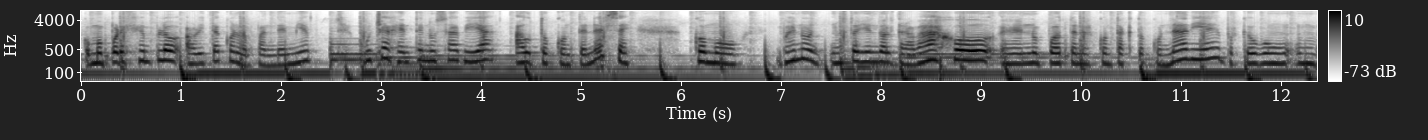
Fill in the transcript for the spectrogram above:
Como por ejemplo, ahorita con la pandemia, mucha gente no sabía autocontenerse, como, bueno, no estoy yendo al trabajo, eh, no puedo tener contacto con nadie, porque hubo un,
